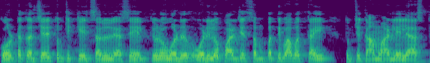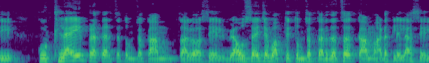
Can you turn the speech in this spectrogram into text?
कोर्ट कचेरीत तुमची केस चालवली असेल किंवा वडील वडिलोपार्जित संपत्तीबाबत काही तुमचे कामं अडलेले असतील कुठल्याही प्रकारचं तुमचं काम चालू असेल व्यवसायाच्या बाबतीत तुमचं कर्जाचं काम अडकलेलं असेल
